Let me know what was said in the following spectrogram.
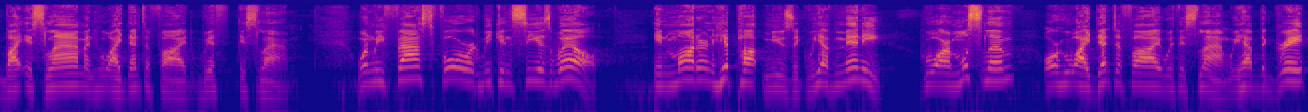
by Islam and who identified with Islam. When we fast forward, we can see as well in modern hip hop music, we have many who are Muslim or who identify with Islam. We have the great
